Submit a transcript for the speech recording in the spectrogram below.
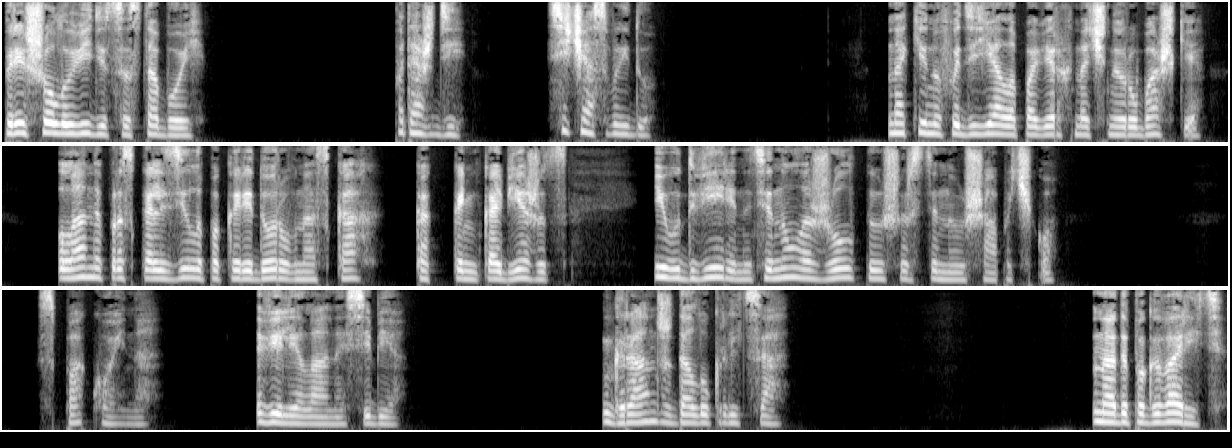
Пришел увидеться с тобой. Подожди, сейчас выйду. Накинув одеяло поверх ночной рубашки, Лана проскользила по коридору в носках, как конькобежец, и у двери натянула желтую шерстяную шапочку. Спокойно велела она себе. Грант ждал у крыльца. Надо поговорить,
